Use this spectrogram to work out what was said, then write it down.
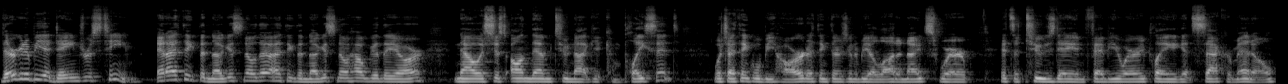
they're going to be a dangerous team. And I think the Nuggets know that. I think the Nuggets know how good they are. Now it's just on them to not get complacent, which I think will be hard. I think there's going to be a lot of nights where it's a Tuesday in February playing against Sacramento,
